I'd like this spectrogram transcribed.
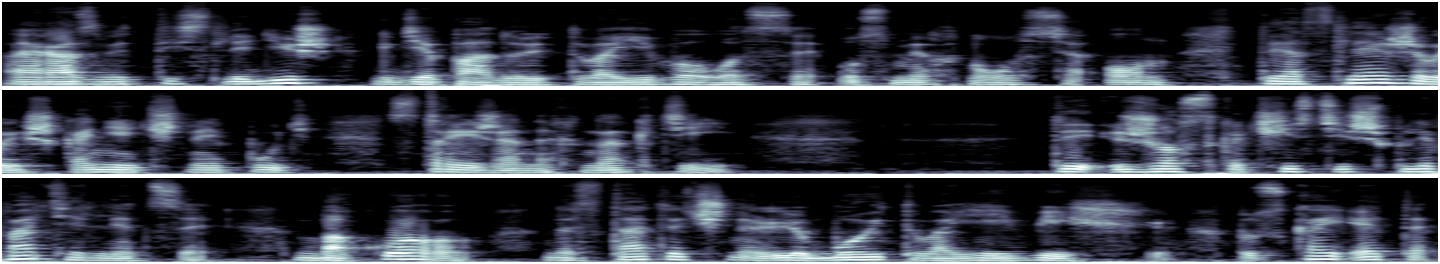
«А разве ты следишь, где падают твои волосы?» — усмехнулся он. «Ты отслеживаешь конечный путь стриженных ногтей?» Ты жестко чистишь плевательницы. Бакору достаточно любой твоей вещи. Пускай это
